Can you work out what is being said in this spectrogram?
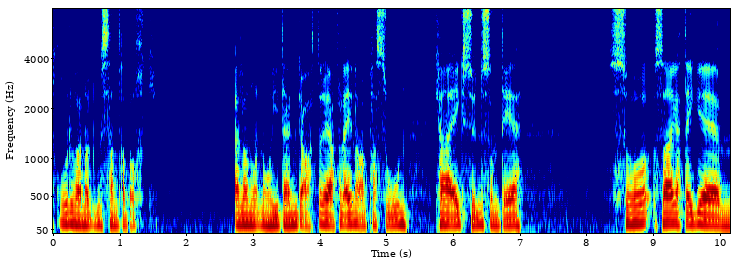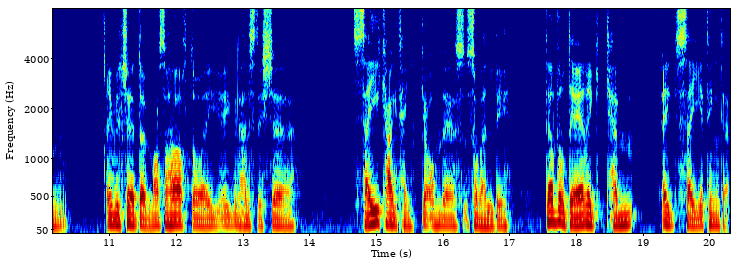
tror det var noe med Sandra Borch. Eller noe, noe, i den gata. Det er iallfall en eller annen person. Hva jeg syns om det. Så sa jeg at jeg eh, Jeg vil ikke dømme så hardt, og jeg, jeg vil helst ikke si hva jeg tenker om det så veldig. Der vurderer jeg hvem jeg sier ting til.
